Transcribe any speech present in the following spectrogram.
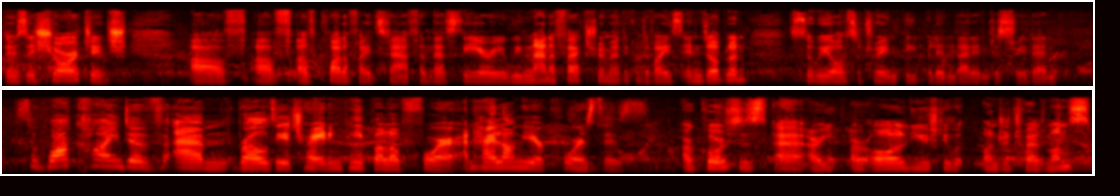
There's a shortage of, of, of qualified staff, and that's the area. We manufacture a medical device in Dublin, so we also train people in that industry then. So, what kind of um, roles are you training people up for, and how long are your courses? Our courses uh, are, are all usually under 12 months,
